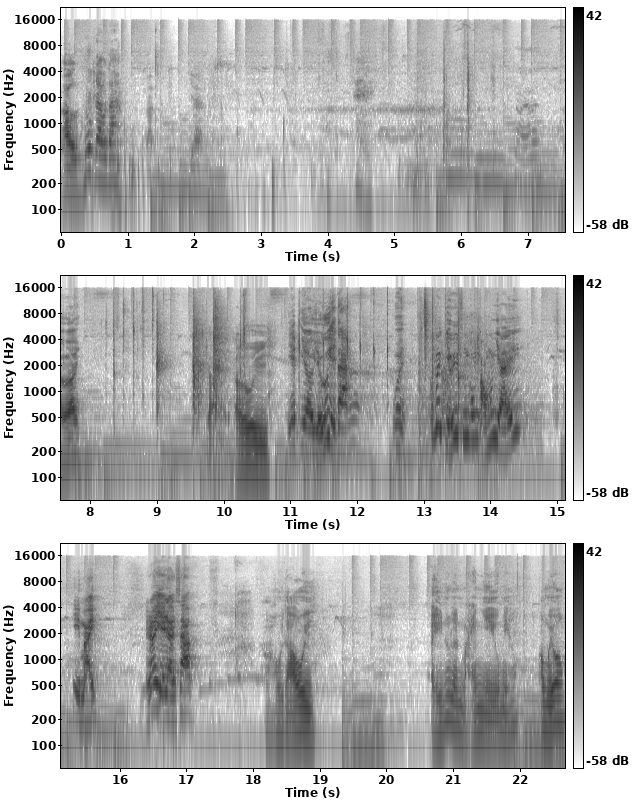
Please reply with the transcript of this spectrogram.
Ừ nước đâu ta? Dạ Ừ ơi. Trời ơi. Dép dơ dữ vậy ta. Ui Có biết đi xin công cộng vậy? Gì mày? Mày nói vậy là sao? Thôi thôi. Ỷ nó lên mạng nhiều mày không? Ông hiểu không?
